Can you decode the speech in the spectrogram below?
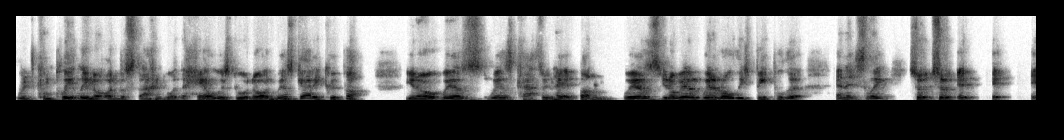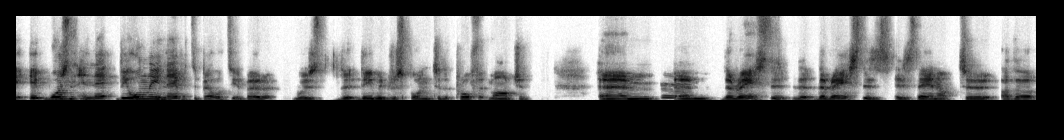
would completely not understand what the hell was going on. Where's Gary Cooper? You know, where's where's Katharine Hepburn? Where's you know where where are all these people that? And it's like so so it it it wasn't in the only inevitability about it was that they would respond to the profit margin. Um, mm. and the rest is the, the rest is is then up to other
